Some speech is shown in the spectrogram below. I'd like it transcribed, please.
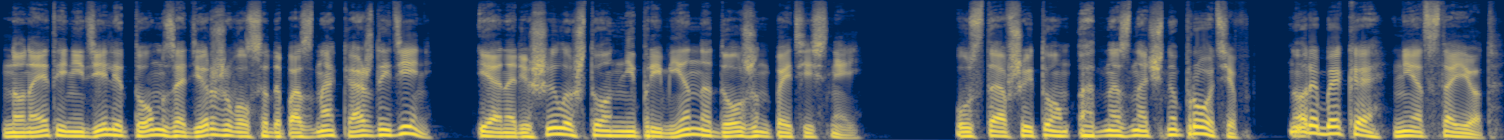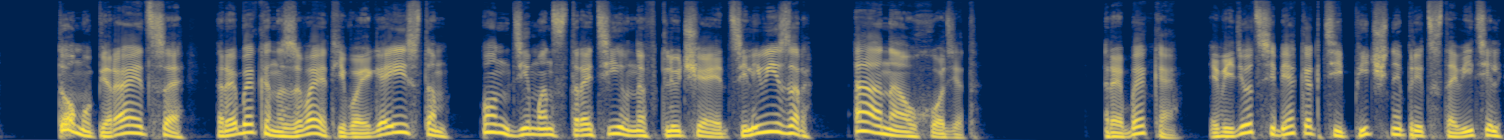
Но на этой неделе Том задерживался допоздна каждый день, и она решила, что он непременно должен пойти с ней. Уставший Том однозначно против, но Ребекка не отстает. Том упирается, Ребекка называет его эгоистом, он демонстративно включает телевизор, а она уходит. Ребекка ведет себя как типичный представитель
